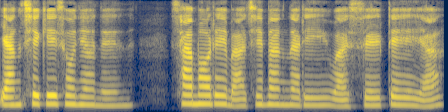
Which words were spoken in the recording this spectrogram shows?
양치기 소녀는 3월의 마지막 날이 왔을 때에야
